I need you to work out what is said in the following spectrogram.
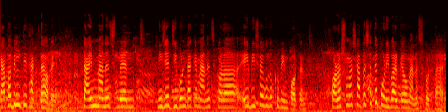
ক্যাপাবিলিটি থাকতে হবে। টাইম ম্যানেজমেন্ট নিজের জীবনটাকে ম্যানেজ করা, এই বিষয়গুলো খুব ইম্পর্ট্যান্ট পড়াশোনার সাথে সাথে পরিবারকেও ম্যানেজ করতে হয়।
